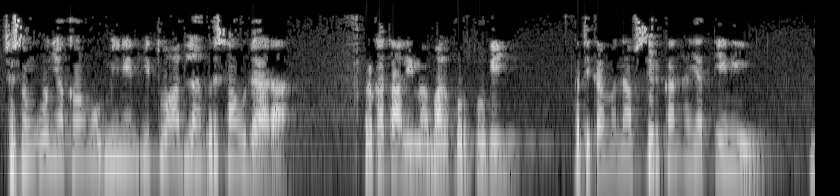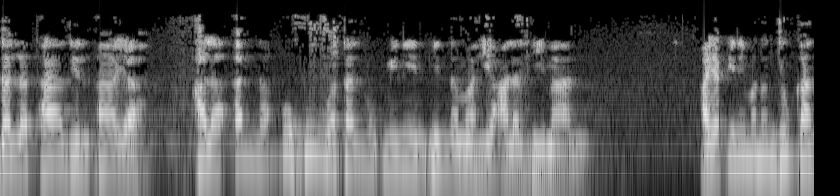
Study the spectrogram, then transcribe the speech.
Sesungguhnya kaum mukminin itu adalah bersaudara. Berkata Imam Al-Qurtubi ketika menafsirkan ayat ini, dalat hadhil ayah ala anna ukhuwatal mu'minin innama hiya 'alal iman. Ayat ini menunjukkan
